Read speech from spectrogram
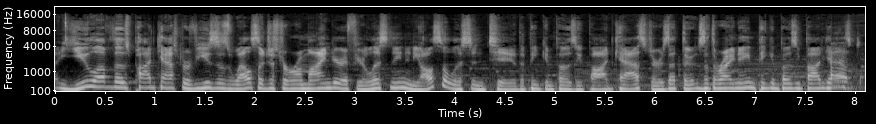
you love those podcast reviews as well. So just a reminder, if you're listening and you also listen to the Pink and Posy podcast, or is that the is that the right name? Pink and Posy podcast? Uh,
